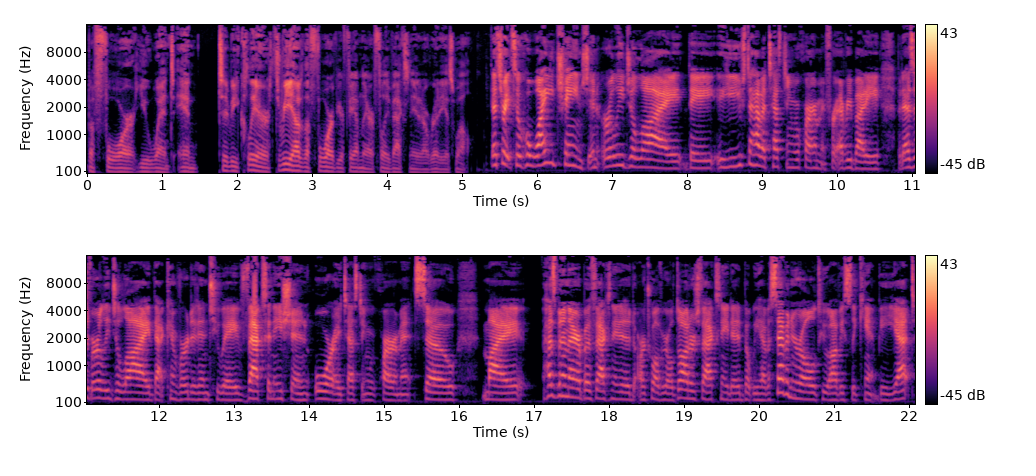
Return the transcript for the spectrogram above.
before you went? And to be clear, three out of the four of your family are fully vaccinated already as well. That's right. So Hawaii changed in early July. They used to have a testing requirement for everybody, but as of early July, that converted into a vaccination or a testing requirement. So my husband and I are both vaccinated. Our 12 year old daughter's vaccinated, but we have a seven year old who obviously can't be yet.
